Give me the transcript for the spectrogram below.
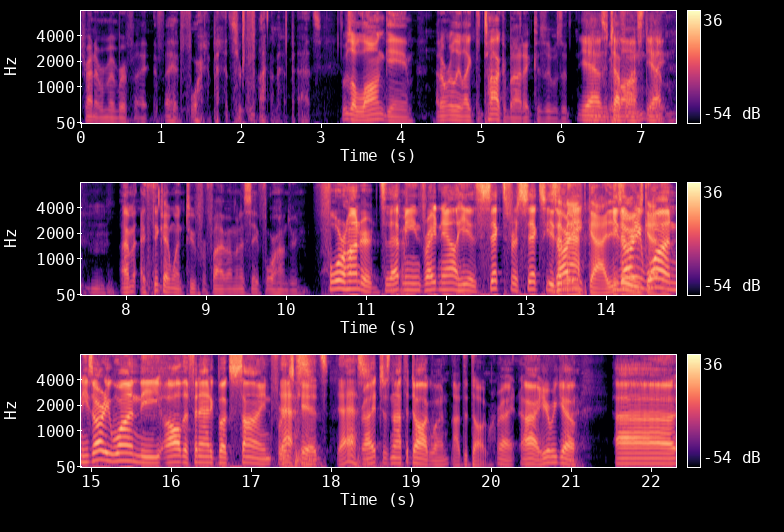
trying to remember if I if I had four at bats or five at bats. It was a long game. I don't really like to talk about it because it was a Yeah, it was a tough one. Yeah. late. I'm, I think I went two for five. I'm going to say 400. 400. So that means right now he is six for six. He's, He's a already math guy. You he's already was getting won. He's already won the all the Phanatic books signed for Yes. his kids. Yes. Right, just not the dog one. Not the dog. one. Right. All right. Here we go. Uh,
